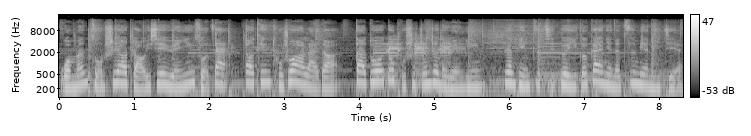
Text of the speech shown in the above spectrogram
我们总是要找一些原因所在，道听途说而来的大多都不是真正的原因。任凭自己对一个概念的字面理解，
